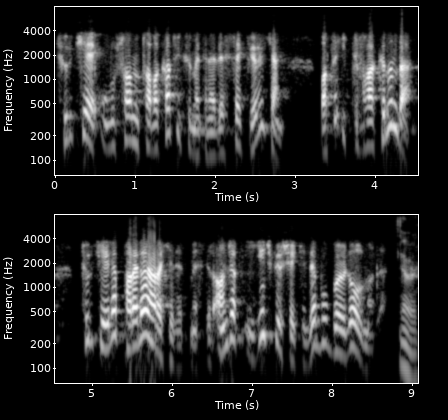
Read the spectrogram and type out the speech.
Türkiye ulusal mutabakat hükümetine destek verirken Batı ittifakının da Türkiye ile paralel hareket etmesidir. Ancak ilginç bir şekilde bu böyle olmadı. Evet.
